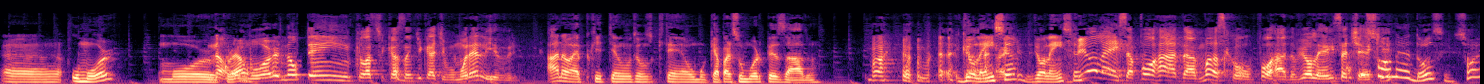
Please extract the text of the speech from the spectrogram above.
Uh, humor. Humor. Não, cruel? humor não tem classificação indicativa. Humor é livre. Ah, não, é porque tem, tem uns que tem um, que aparece humor pesado. violência, violência. Violência, porrada, muscle, porrada, violência, check. Só, né? 12, só.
